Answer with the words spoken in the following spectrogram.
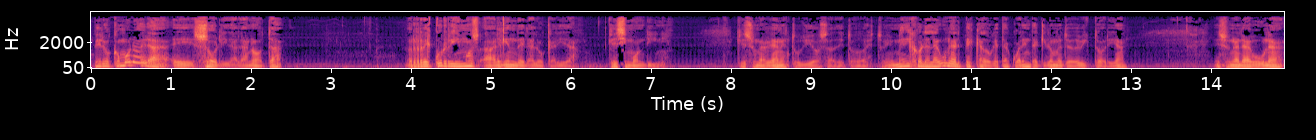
Pero como no era eh, sólida la nota, recurrimos a alguien de la localidad, que es Simondini, que es una gran estudiosa de todo esto. Y me dijo, la laguna del pescado, que está a 40 kilómetros de Victoria, es una laguna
